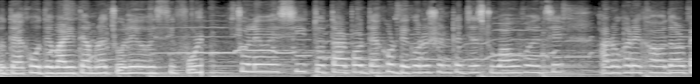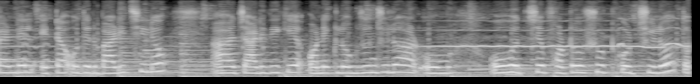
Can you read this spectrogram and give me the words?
তো দেখো, ওদের বাড়িতে আমরা চলে এসেছি ফুল চলে এসেছি। তো তারপর দেখো ডেকোরেশনটা জাস্ট ওয়াও হয়েছে। আর ওখানে খাওয়া দাওয়ার প্যান্ডেল, এটা ওদের বাড়ি ছিল। আর চারিদিকে অনেক লোকজন ছিল আর ও ও হচ্ছে ফটোশ্যুট করছিল। তো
